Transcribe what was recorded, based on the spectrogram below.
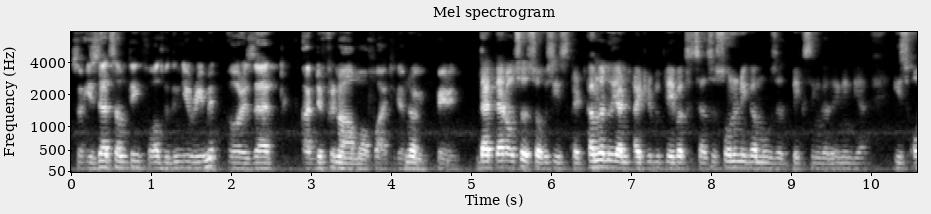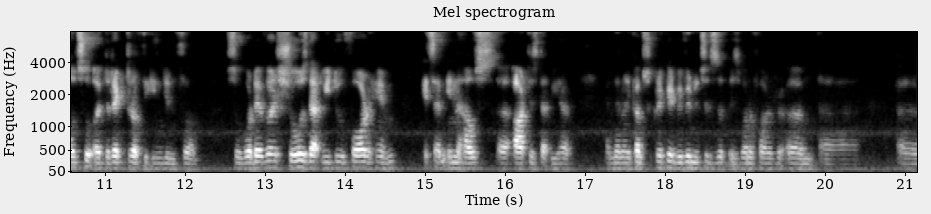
so is that something falls within your remit or is that a different arm of ITW no. parent that that also so obviously it comes under the ITW Playworx itself. So Sonu Nigam, who's a big singer in India, is also a director of the Indian firm. So whatever shows that we do for him, it's an in-house uh, artist that we have. And then when it comes to cricket, Vivian Richards is, one of our um, uh, uh,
